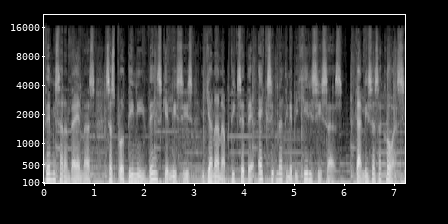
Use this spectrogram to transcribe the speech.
Θέμη 41 σας προτείνει ιδέες και λύσεις για να αναπτύξετε έξυπνα την επιχείρησή σας. Καλή σας ακρόαση!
